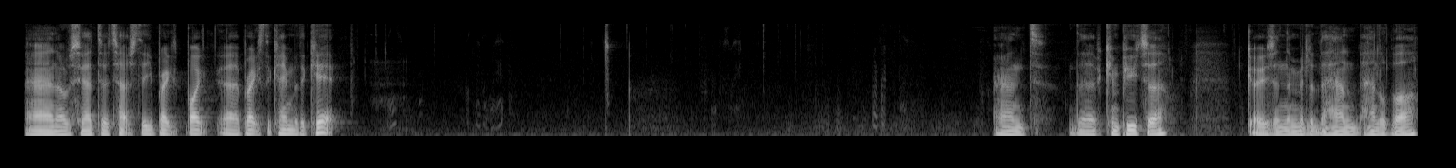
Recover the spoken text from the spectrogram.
And obviously I had to attach the brake, bike uh, brakes that came with the kit. And the computer goes in the middle of the hand, handlebar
